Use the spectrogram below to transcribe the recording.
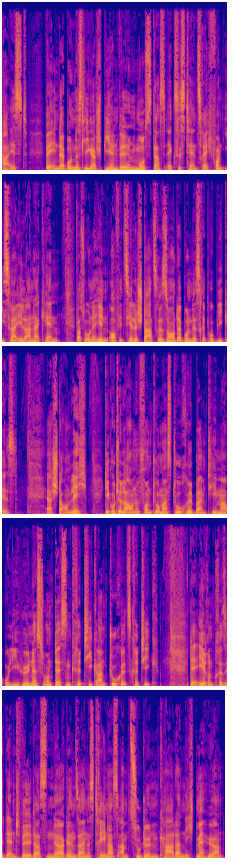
Heißt, wer in der Bundesliga spielen will, muss das Existenzrecht von Israel anerkennen, was ohnehin offizielle Staatsräson der Bundesrepublik ist. Erstaunlich, die gute Laune von Thomas Tuchel beim Thema Uli Hoeneß und dessen Kritik an Tuchels Kritik. Der Ehrenpräsident will das Nörgeln seines Trainers am zu dünnen Kader nicht mehr hören.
